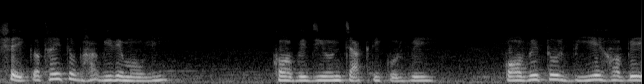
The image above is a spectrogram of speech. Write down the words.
সেই কথাই তো ভাবি রে মৌলি। কবে জীবন চাকরি করবে? কবে তোর বিয়ে হবে?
